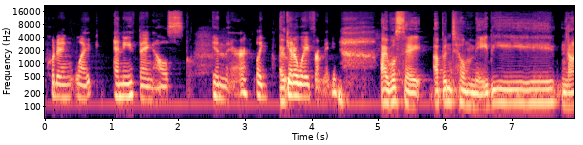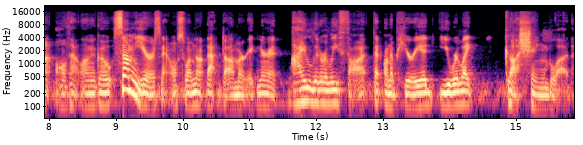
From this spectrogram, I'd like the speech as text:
putting like anything else in there. Like I, get away from me. I will say up until maybe not all that long ago, some years now, so I'm not that dumb or ignorant. I literally thought that on a period you were like gushing blood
